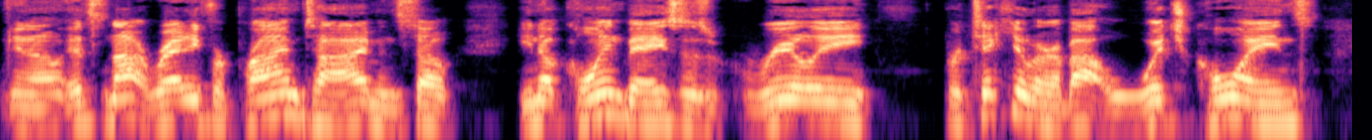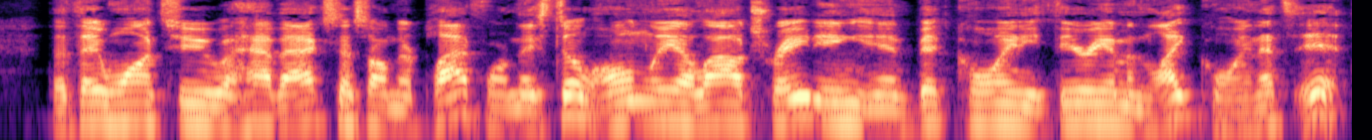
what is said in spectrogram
You know, it's not ready for prime time, and so you know, Coinbase is really particular about which coins that they want to have access on their platform. They still only allow trading in Bitcoin, Ethereum, and Litecoin. That's it.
